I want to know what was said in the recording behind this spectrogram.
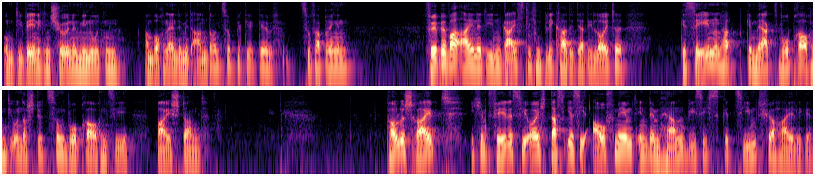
um die wenigen schönen Minuten am Wochenende mit anderen zu, zu verbringen. Phoebe war eine, die einen geistlichen Blick hatte, der die Leute gesehen und hat gemerkt, wo brauchen die Unterstützung, wo brauchen sie Beistand. Paulus schreibt, ich empfehle sie euch, dass ihr sie aufnehmt in dem Herrn, wie sich's geziemt für Heilige.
